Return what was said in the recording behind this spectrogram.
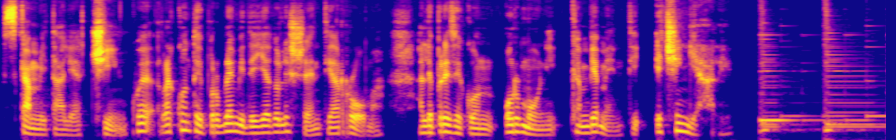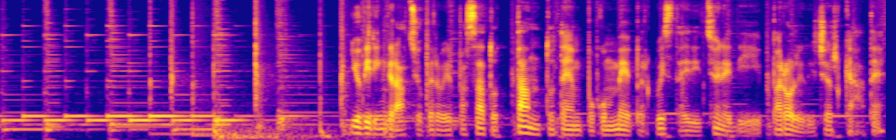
Scam Italia 5 racconta i problemi degli adolescenti a Roma, alle prese con ormoni, cambiamenti e cinghiali. Io vi ringrazio per aver passato tanto tempo con me per questa edizione di Parole ricercate,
